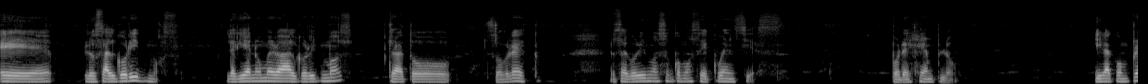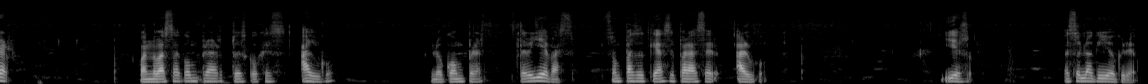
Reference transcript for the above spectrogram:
eh, los algoritmos. La guía número de algoritmos trato sobre esto. Los algoritmos son como secuencias. Por ejemplo, ir a comprar. Cuando vas a comprar, tú escoges algo, lo compras, te lo llevas. Son pasos que haces para hacer algo. Y eso. Eso es lo que yo creo.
